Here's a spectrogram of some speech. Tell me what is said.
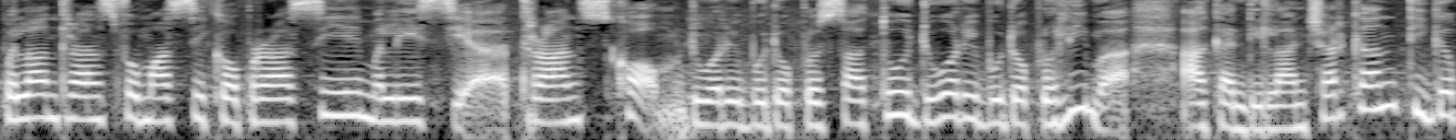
Pelan Transformasi Koperasi Malaysia Transcom 2021-2025 akan dilancarkan 30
